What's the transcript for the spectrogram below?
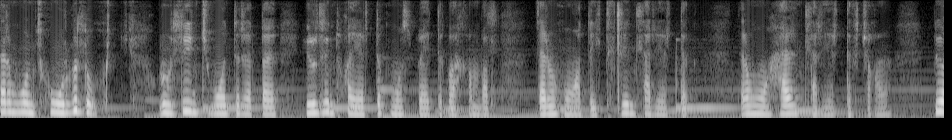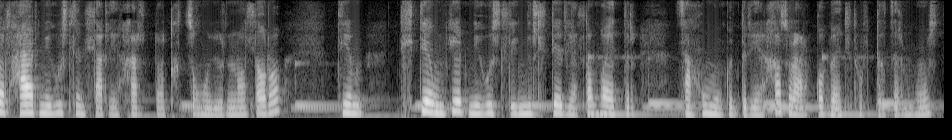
зарим хүн зөвхөн өргөл өгч өргөлийн ч юм уу тэр одоо ерөөлийн тухай ярьдаг хүмүүс байдаг байх юм бол зарим хүн одоо итгэлийн талаар ярьдаг. Зарим хүн хайрын талаар ярьдаг ч байгаа юм. Би бол хайр нэгүслийн талаар ярихаар дуудагдсан хүн ер нь бол өөрөө тийм тэгтээ үнэхээр нэгүсэл инэрлэлээр ялангуяа тэр санхүү мөнгөн төр ярихаас өөр аргагүй байдал төрдөг зарим хүмүүст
